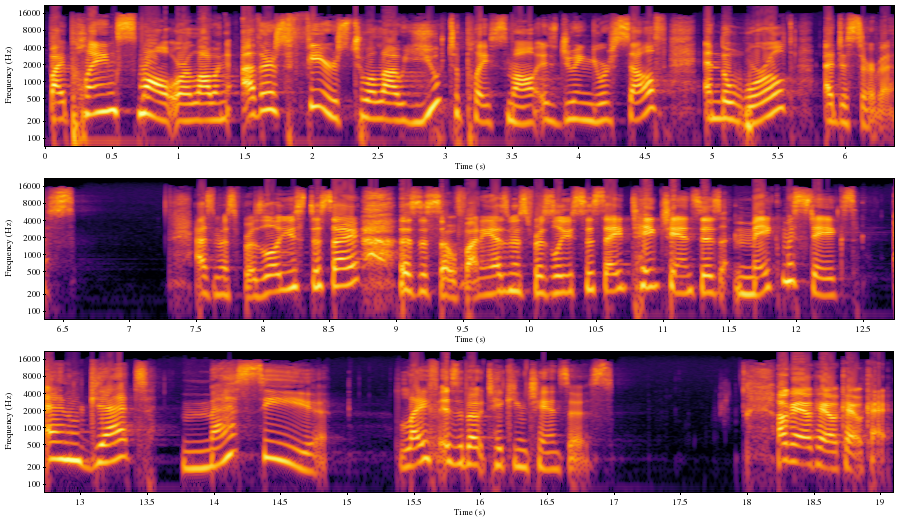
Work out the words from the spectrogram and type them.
by playing small or allowing others' fears to allow you to play small, is doing yourself and the world a disservice. As Miss Frizzle used to say, this is so funny. As Miss Frizzle used to say, take chances, make mistakes, and get messy. Life is about taking chances. Okay, okay, okay, okay.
